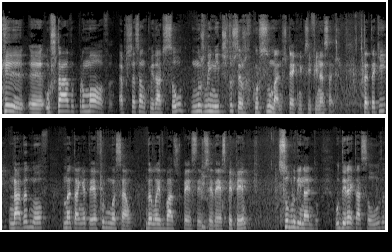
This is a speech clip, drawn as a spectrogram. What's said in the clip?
que eh, o Estado promove a prestação de cuidados de saúde nos limites dos seus recursos humanos, técnicos e financeiros. Portanto, aqui nada de novo, mantém até a formulação da Lei de Bases do PSD e do CDS-PP, subordinando o direito à saúde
